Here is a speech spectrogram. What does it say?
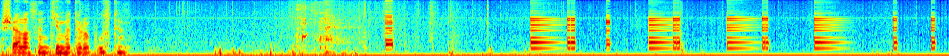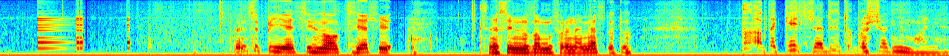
Ще на сантиметр опустимо. В принципі є сигнал. Якщо не сильно замусорене місто, то а такий сидить, обращать внимание.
